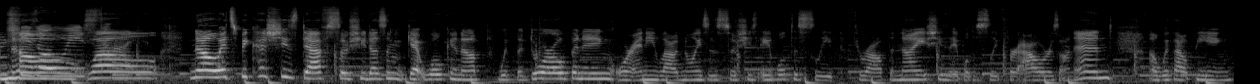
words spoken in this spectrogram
And she's No, always well, no, it's because she's deaf, so she doesn't get woken up with the door opening or any loud noises, so she's able to sleep throughout the night. She's able to sleep for hours on end uh, without being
